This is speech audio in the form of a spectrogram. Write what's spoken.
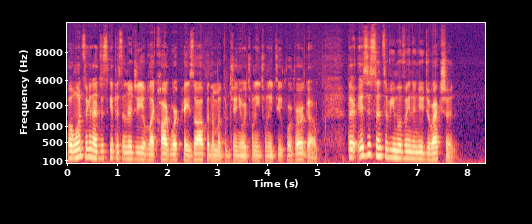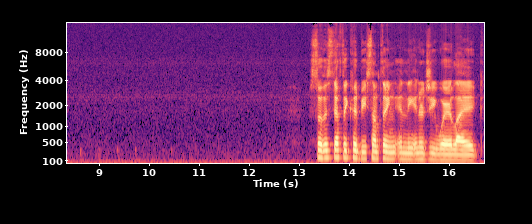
But once again, I just get this energy of like hard work pays off in the month of January 2022 for Virgo. There is a sense of you moving in a new direction. So this definitely could be something in the energy where like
